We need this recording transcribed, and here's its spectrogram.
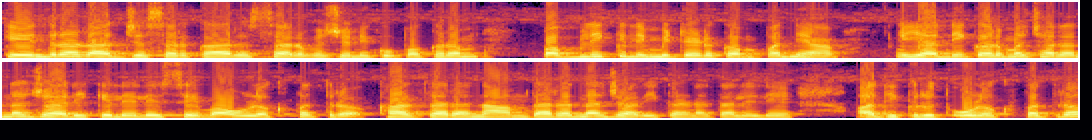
केंद्र राज्य सरकार सार्वजनिक उपक्रम पब्लिक लिमिटेड कंपन्या यांनी कर्मचाऱ्यांना जारी केलेले सेवा ओळखपत्र खासदारांना आमदारांना जारी करण्यात आलेले अधिकृत ओळखपत्र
